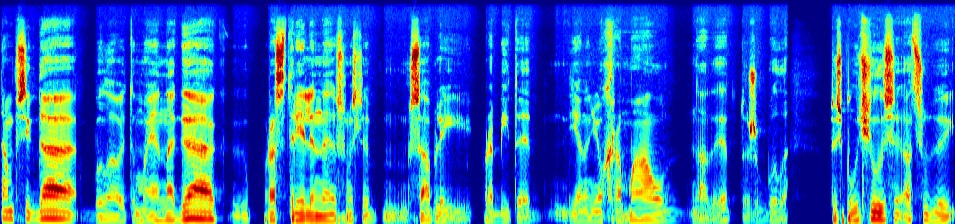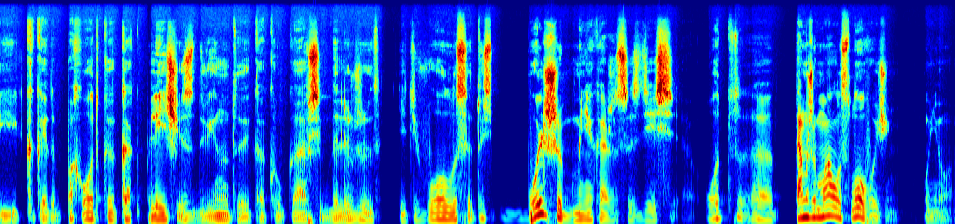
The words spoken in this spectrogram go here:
там всегда была эта моя нога простреленная, в смысле саблей пробитая. Я на нее хромал, надо, это тоже было. То есть получилось отсюда и какая-то походка, как плечи сдвинуты, как рука всегда лежит, эти волосы. То есть больше, мне кажется, здесь от... э, там же мало слов очень у него.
